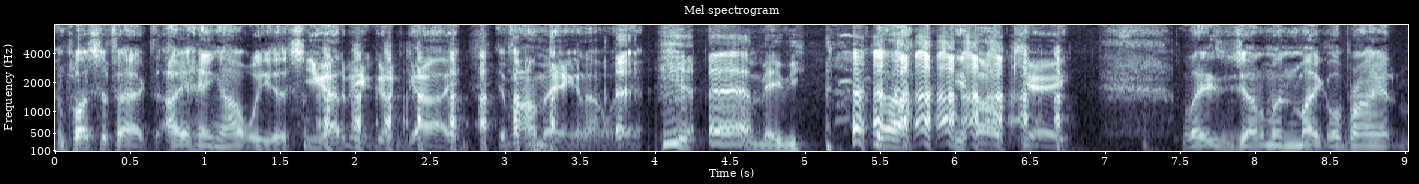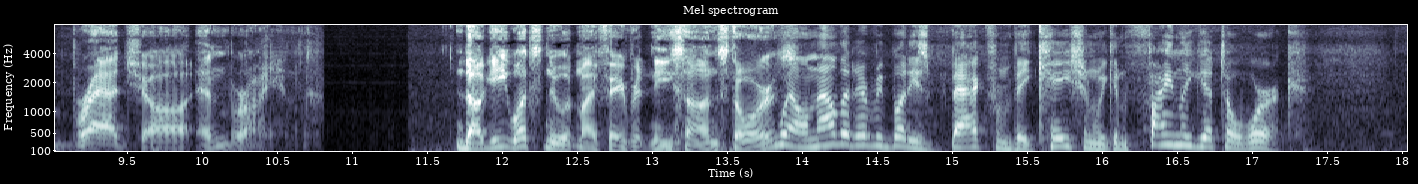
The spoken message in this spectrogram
And plus the fact I hang out with you, so you got to be a good guy if I'm hanging out with you. Eh, maybe. Yeah, okay. Ladies and gentlemen, Michael Bryant, Bradshaw, and Bryant. Dougie, what's new at my favorite Nissan stores? Well, now that everybody's back from vacation, we can finally get to work.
